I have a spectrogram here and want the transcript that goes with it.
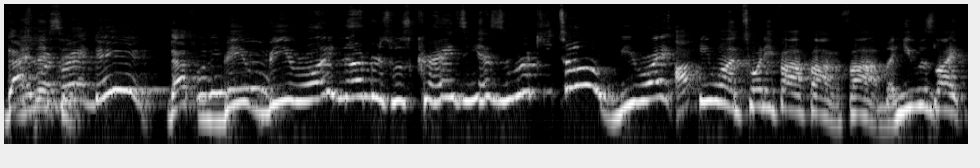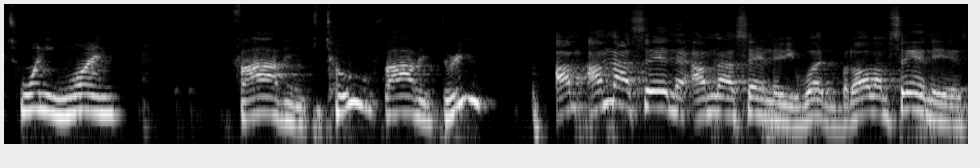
That's Hey, what. Grant did. That's what he B. did. B. Roy numbers was crazy as a rookie too. B. Roy I- uh, he won 25, 5, and 5, but he was like 21, 5 and 2, 5 and 3. I'm I'm not saying that I'm not saying that he wasn't, but all I'm saying is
